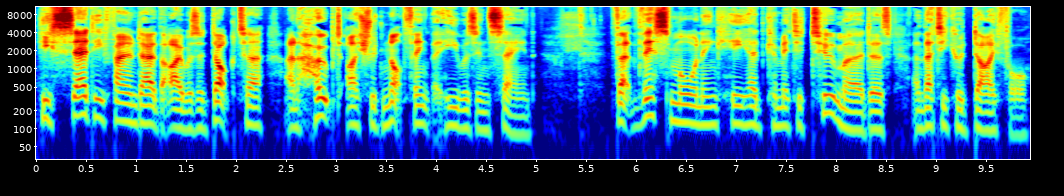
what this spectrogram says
He said he found out that I was a doctor and hoped I should not think that he was insane that this morning he had committed two murders and that he could die for.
